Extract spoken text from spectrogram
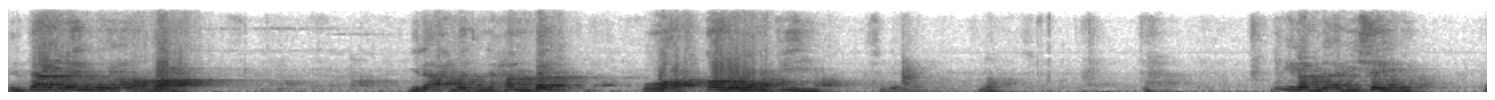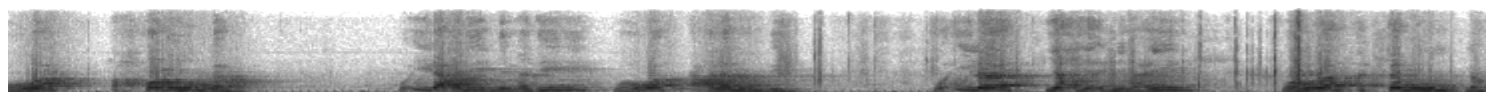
انتهى العلم إلى أربعة. إلى أحمد بن حنبل وهو أفقههم فيه. نعم. وإلى ابن أبي شيبة وهو أحفظهم له. وإلى علي بن المديني وهو أعلمهم به. وإلى يحيى بن معين وهو أكتبهم له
